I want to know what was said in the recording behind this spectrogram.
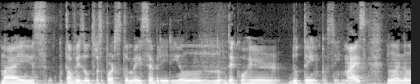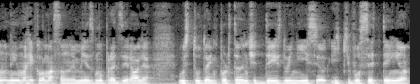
mas talvez outras portas também se abririam no decorrer do tempo, assim. Mas não é não, nenhuma reclamação, é mesmo para dizer, olha, o estudo é importante desde o início e que você tenha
